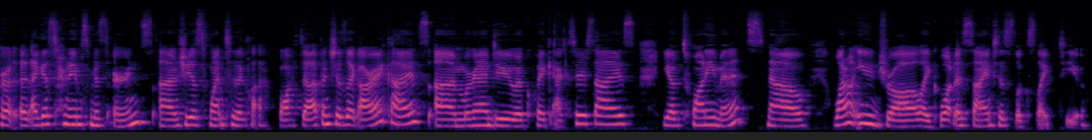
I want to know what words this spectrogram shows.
I guess her name's Miss Ernst. Um, she just went to the class, walked up, and she was like, "All right, guys, um, we're gonna do a quick exercise. You have 20 minutes now. Why don't you draw like what a scientist looks like to you?"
